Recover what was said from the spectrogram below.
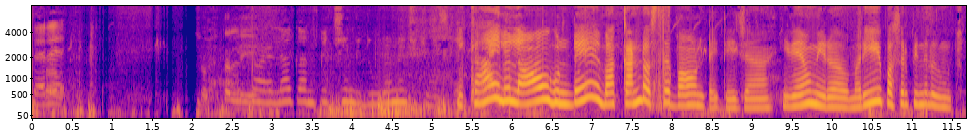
సరే. కనిపించింది? దూరం ఈ కాయలు లావుగుంటే బాగా కండ వస్తే బాగుంటాయి తేజ. ఇవేమో మీరు మరీ పసరు పిందెలు ఉంచు-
